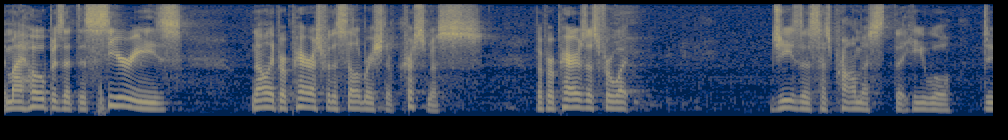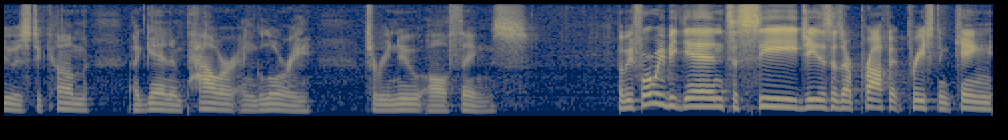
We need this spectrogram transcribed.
And my hope is that this series not only prepares us for the celebration of Christmas, but prepares us for what Jesus has promised that he will do is to come again in power and glory to renew all things. But before we begin to see Jesus as our prophet, priest, and king,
